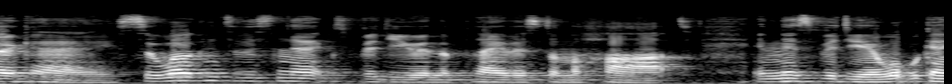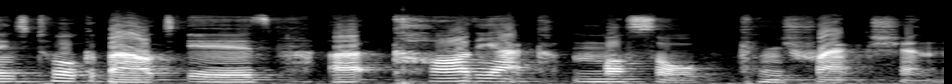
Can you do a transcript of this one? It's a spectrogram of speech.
Okay, so welcome to this next video in the playlist on the heart. In this video, what we're going to talk about is uh, cardiac muscle contraction.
